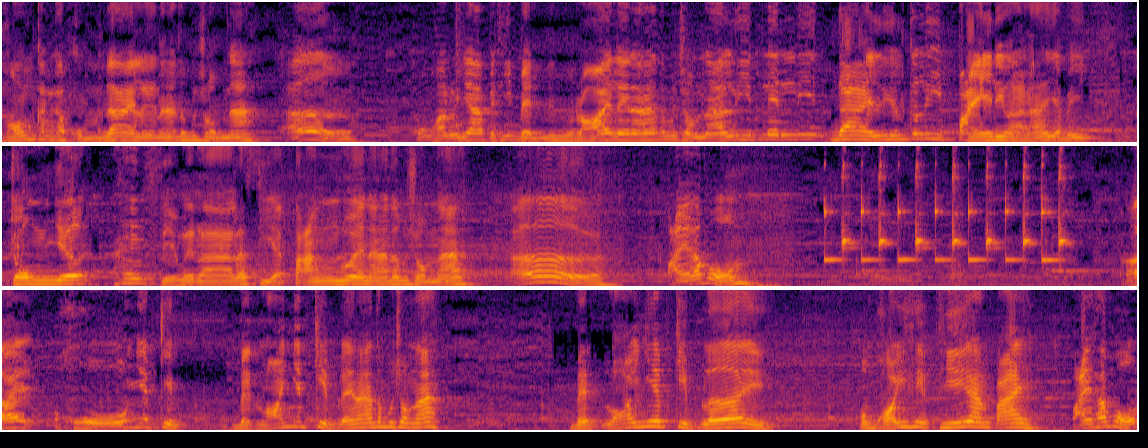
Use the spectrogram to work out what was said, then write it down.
พร้อมกันกับผมได้เลยนะท่านผู้ชมนะ เออ ผมขออนุญาตไปที่ bet หนึ่งร้อยเลยนะท่านผู้ชมนะรีบเล่นรีบได้รีบก็รีบไปดีกว่านะอย่าไปจมเยอะให้เสียเวลาและเสียตังค์ด้วยนะท่านผู้ชมนะ เออ ไปครับผมเฮ้ยโอ้โหเงียบกิบเบ็ดร้อยเงียบกิบเลยนะท่านผู้ชมนะเบ็ดร้อยเงียบกิบเลย ผมขออีกสิบทีกันไป ไปครับผม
